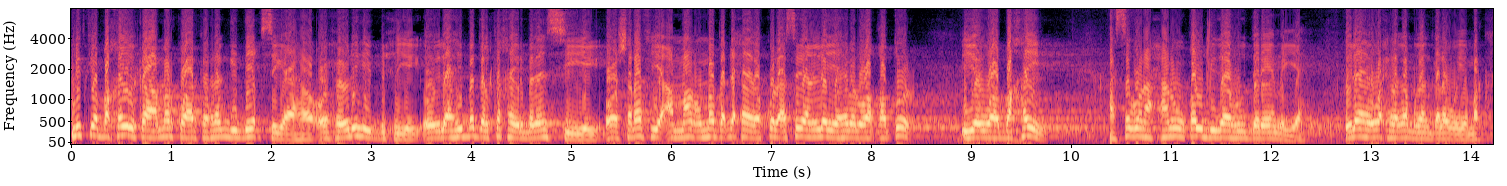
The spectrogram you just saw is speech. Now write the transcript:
midka bakhaylka ah markuu arkay raggii deeqsiga ahaa oo xoolihii bixiyey oo ilaahay beddel ka khayr badan siiyey oo sharaf iyo ammaan ummadda dhexdeeda kule asagaan leeyahay bal waa qatuuc iyo waa bakhayl asaguna xanuun qalbigaahuu dareemaya. Ilaahay wax laga magangala weeye marka.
